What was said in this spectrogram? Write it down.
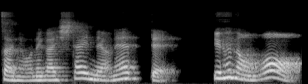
さんにお願いしたいんだよねっていうのを、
